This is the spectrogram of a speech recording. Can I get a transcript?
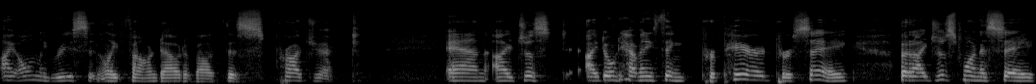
I only recently found out about this project. And I just, I don't have anything prepared per se, but I just want to say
